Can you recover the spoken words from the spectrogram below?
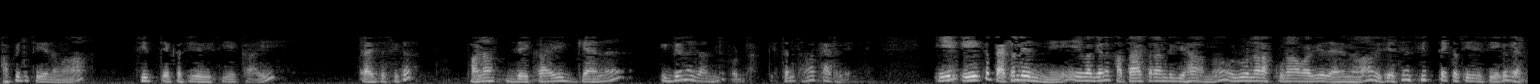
අපිට තියෙනවා සිත් 121යි චෛතසික 52යි ගැන ඉගෙන ගන්න පොඩ්ඩක්. එතන තමයි පැටලෙන්නේ. ඒ ඒක පැටලෙන්නේ ඒව ගැන කතා කරන්න ගියාම ඔළුව නරක් වුණා වගේ දැනෙනවා විශේෂයෙන් සිත් 121 ගැන.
